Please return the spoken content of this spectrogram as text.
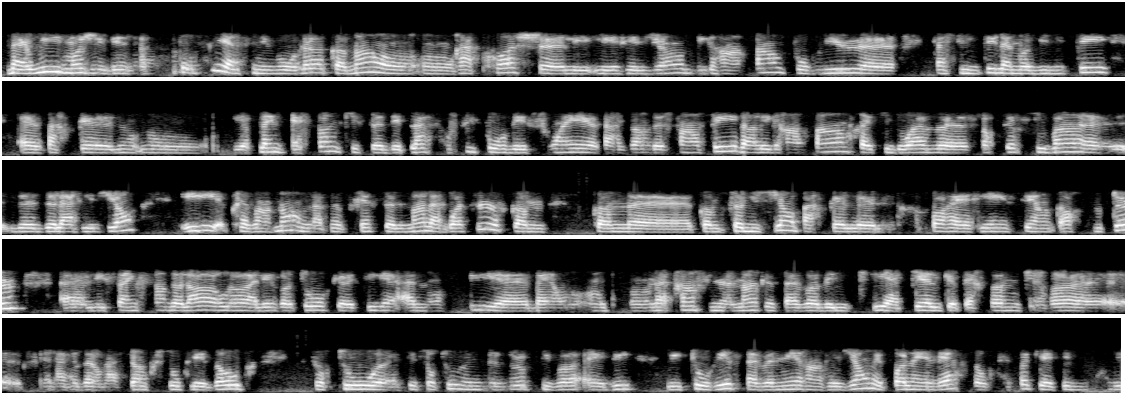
Ben oui, moi j'ai des attentes aussi à ce niveau-là. Comment on, rapproche euh, les, régions des grands centres pour mieux euh, faciliter la mobilité, parce que il y a plein de personnes qui se déplacent aussi pour des soins, par exemple de santé dans les grands centres, qui doivent sortir souvent de, de la région. Et présentement, on a à peu près seulement la voiture comme comme euh, comme solution parce que le, transport aérien c'est encore coûteux. Euh, les 500 dollars aller-retour qui a été annoncé, euh, ben on, on, apprend finalement que ça va bénéficier à quelques personnes qui aura fait la réservation plutôt que les autres surtout, euh, c'est surtout une mesure qui va aider les touristes à venir en région, mais pas l'inverse. Donc, c'est ça qui a été beaucoup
